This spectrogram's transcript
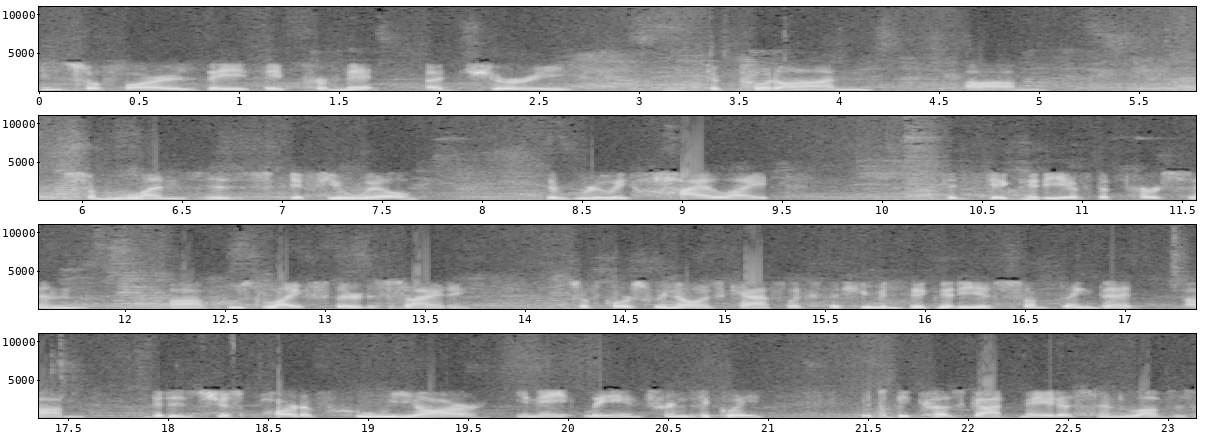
insofar as they, they permit a jury to put on um, some lenses, if you will, that really highlight the dignity of the person uh, whose life they're deciding. So, of course, we know as Catholics that human dignity is something that um, that is just part of who we are innately, intrinsically. It's because God made us and loves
